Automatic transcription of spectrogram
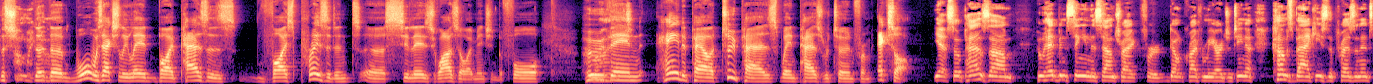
The, Oh the, the war was actually led by Paz's vice president, uh, Siles I mentioned before, who Right. then handed power to Paz when Paz returned from exile. Yeah, so Paz, um, who had been singing the soundtrack for Don't Cry for Me Argentina, comes back. He's the president.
